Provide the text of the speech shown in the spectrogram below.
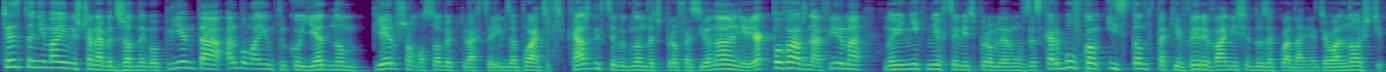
Często nie mają jeszcze nawet żadnego klienta, albo mają tylko jedną, pierwszą osobę, która chce im zapłacić. Każdy chce wyglądać profesjonalnie, jak poważna firma, no i nikt nie chce mieć problemów ze skarbówką i stąd takie wyrywanie się do zakładania działalności.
